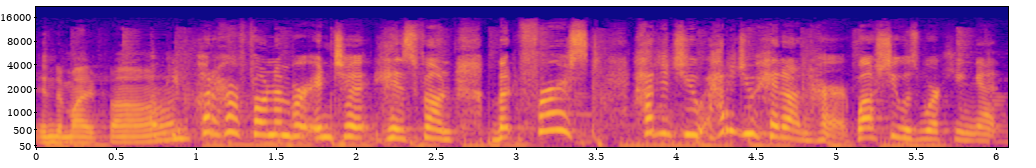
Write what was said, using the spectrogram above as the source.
into my phone. You put her phone number into his phone, but first, how did you how did you hit on her while she was working at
